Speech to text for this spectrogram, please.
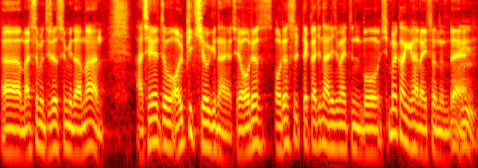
어, 말씀을 드렸습니다만, 아, 제가 좀 얼핏 기억이 나요. 제가 어렸, 어렸을 때까지는 아니지만 하여튼 뭐 신발 가게가 하나 있었는데, 음.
